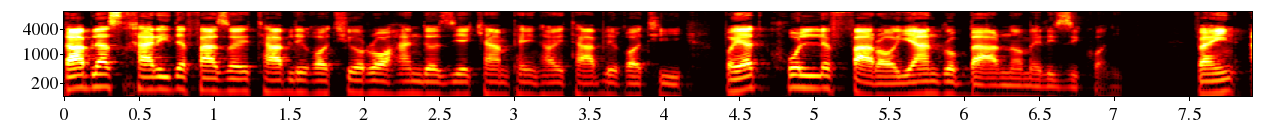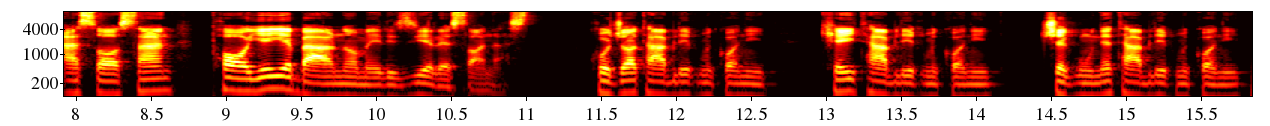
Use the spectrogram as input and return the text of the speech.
قبل از خرید فضای تبلیغاتی و راه اندازی کمپین های تبلیغاتی باید کل فرایند رو برنامه ریزی کنید و این اساساً پایه برنامه ریزی رسانه است. کجا تبلیغ می‌کنید؟ کی تبلیغ می‌کنید؟ چگونه تبلیغ می‌کنید؟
